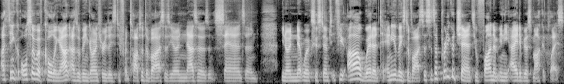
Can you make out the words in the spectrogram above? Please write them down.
I think also worth calling out as we've been going through these different types of devices, you know, NASs and SANs and, you know, network systems. If you are wedded to any of these devices, there's a pretty good chance you'll find them in the AWS marketplace.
